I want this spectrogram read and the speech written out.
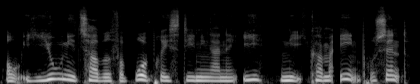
og i juni toppede forbrugerprisstigningerne i 9,1 procent.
